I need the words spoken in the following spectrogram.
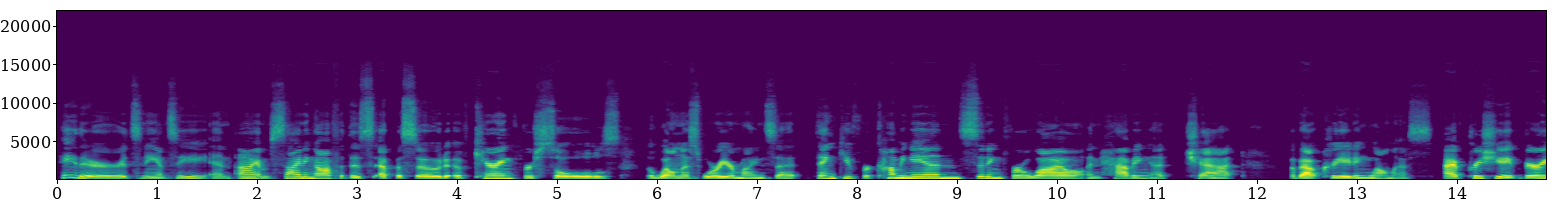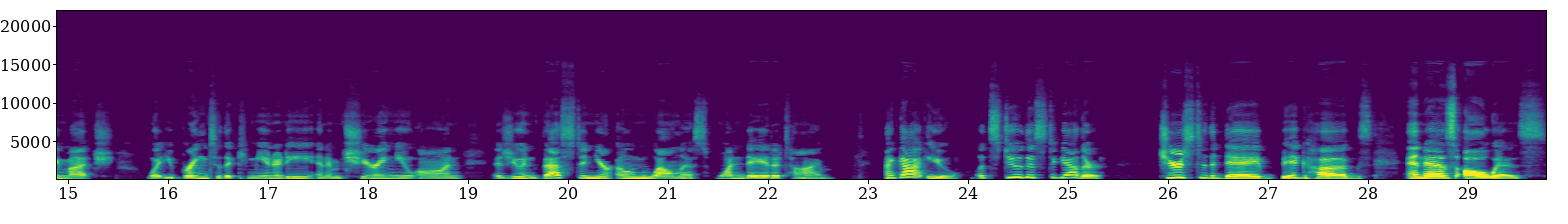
Hey there, it's Nancy, and I am signing off of this episode of Caring for Souls, the Wellness Warrior Mindset. Thank you for coming in, sitting for a while, and having a chat about creating wellness. I appreciate very much what you bring to the community, and am cheering you on as you invest in your own wellness one day at a time. I got you. Let's do this together. Cheers to the day, big hugs, and as always,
